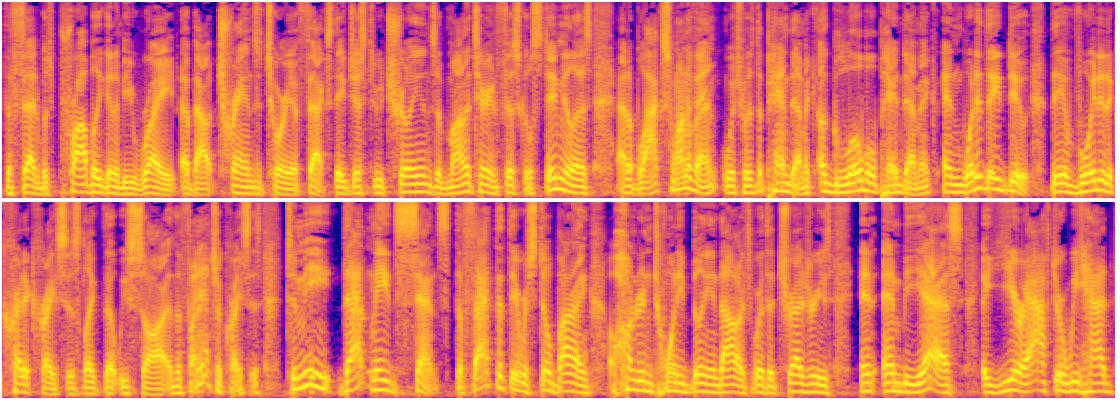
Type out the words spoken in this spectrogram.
the Fed was probably going to be right about transitory effects. They just threw trillions of monetary and fiscal stimulus at a black swan event, which was the pandemic, a global pandemic. And what did they do? They avoided a credit crisis like that we saw in the financial crisis. To me, that made sense. The fact that they were still buying $120 billion worth of treasuries and MBS a year after we had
